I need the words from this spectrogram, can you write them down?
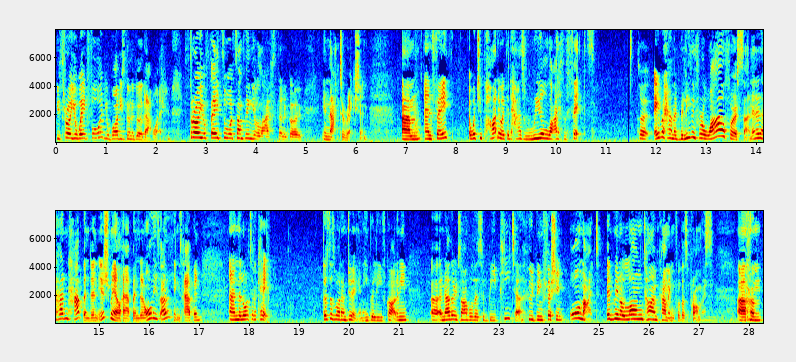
you throw your weight forward, your body's going to go that way. throw your faith towards something, your life's going to go in that direction. Um, and faith what you partner with, it has real life effects. So Abraham had been believing for a while for a son, and it hadn't happened, and Ishmael happened, and all these other things happened. And the Lord said, Okay, this is what I'm doing. And he believed God. I mean, uh, another example of this would be Peter, who'd been fishing all night. It had been a long time coming for this promise. Um,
